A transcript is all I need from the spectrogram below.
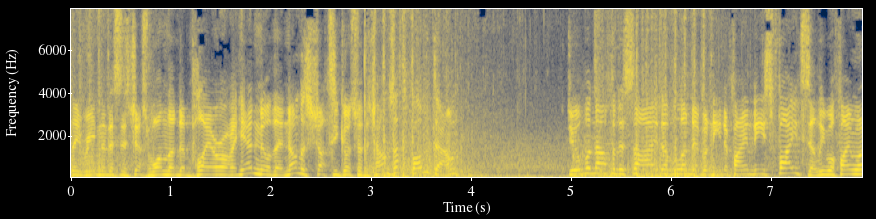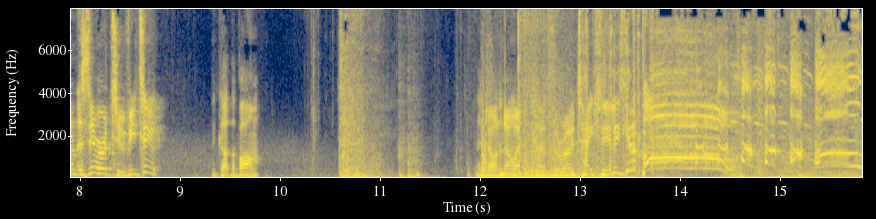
they reading this is just one London player over here? No, they're not. As Shotzzy goes for the challenge. That's bomb down. Doable now for the side of London, but need to find these fights. iLLeY will find one at 0, 2v2. They got the bomb. They don't know it. Go for the rotation. He's gonna. Oh! oh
